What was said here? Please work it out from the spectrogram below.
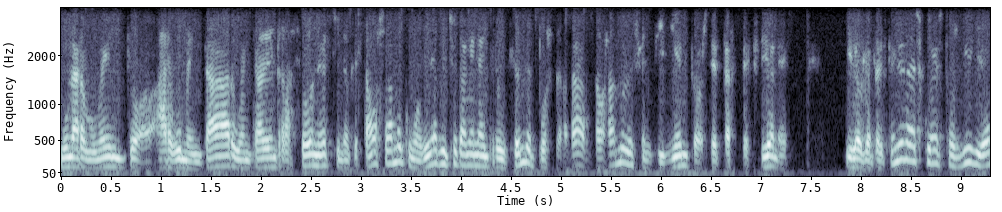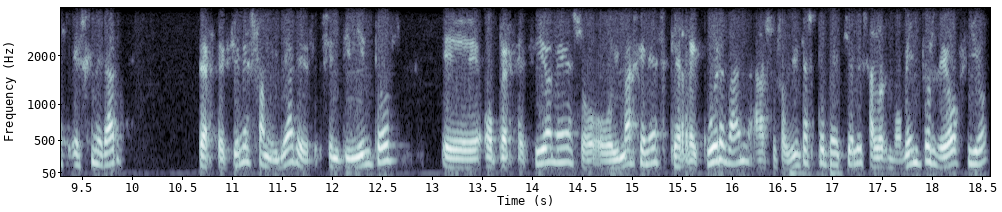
un argumento, argumentar o entrar en razones, sino que estamos hablando, como bien has dicho también en la introducción, de posverdad, estamos hablando de sentimientos, de percepciones. Y lo que pretende Daesh con estos vídeos es generar percepciones familiares, sentimientos eh, o percepciones o, imágenes que recuerdan a sus audiencias potenciales a los momentos de ocio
